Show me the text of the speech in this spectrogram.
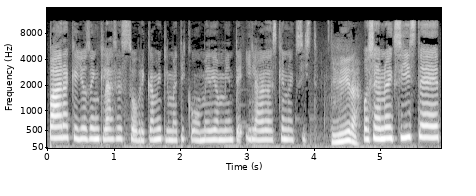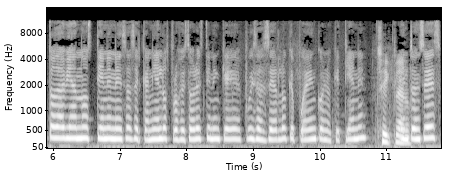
para que ellos den clases sobre cambio climático o medio ambiente y la verdad es que no existe. Mira. O sea, no existe, todavía no tienen esa cercanía y los profesores tienen que pues hacer lo que pueden con lo que tienen. Sí, claro. Entonces,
